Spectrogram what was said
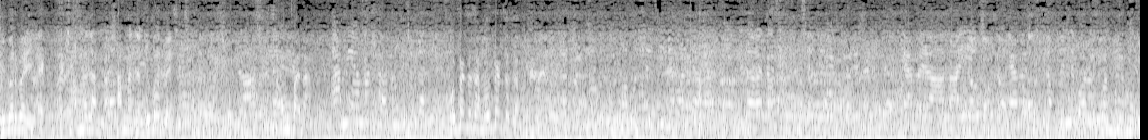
দুবার ভাই সামনে যান না সামনে যান দুবার ভাই। সাউন্ড পায় না আমি আমার সর্বোচ্চটা দিই ওই পাশে যান ওই পাশে যান এটার জন্য অবশ্যই সিনেমার যারা যারা কাজ করেছে ক্যামেরা লাইট ক্যামেরা সবচেয়ে বড় কথা হচ্ছে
